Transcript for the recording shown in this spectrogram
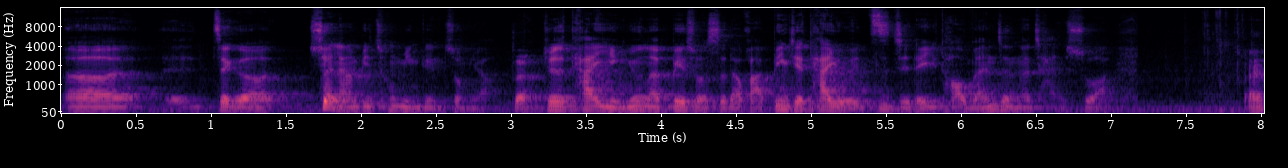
呃呃，这个善良比聪明更重要。对。就是他引用了贝索斯的话，并且他有自己的一套完整的阐述啊。哎，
